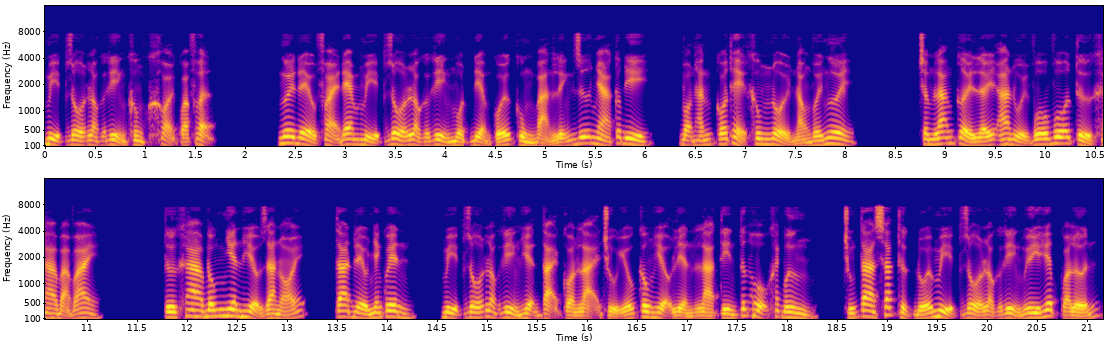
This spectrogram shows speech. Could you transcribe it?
mịt rồ lọc gỉnh không khỏi quá phận. Ngươi đều phải đem mịt rồ lọc gỉnh một điểm cuối cùng bản lĩnh giữ nhà cướp đi, bọn hắn có thể không nổi nóng với ngươi. Trầm lãng cười lấy an ủi vô vô từ Kha bả vai. Từ Kha bỗng nhiên hiểu ra nói, ta đều nhanh quên, mịt rỗ lọc gỉnh hiện tại còn lại chủ yếu công hiệu liền là tin tức hộ khách bưng, chúng ta xác thực đối mịt rỗ lọc gỉnh uy hiếp quá lớn.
